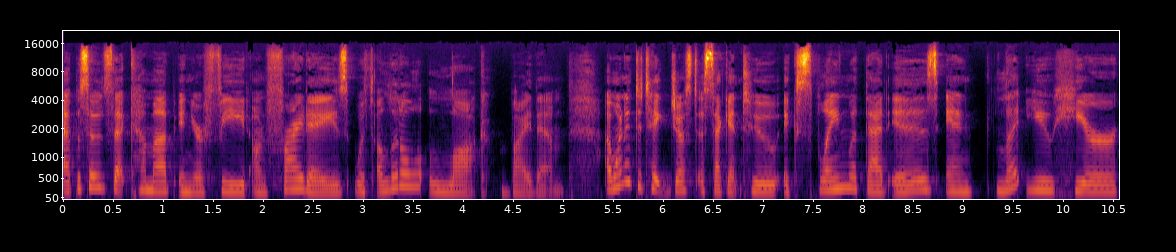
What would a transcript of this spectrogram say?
episodes that come up in your feed on Fridays with a little lock by them. I wanted to take just a second to explain what that is and let you hear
